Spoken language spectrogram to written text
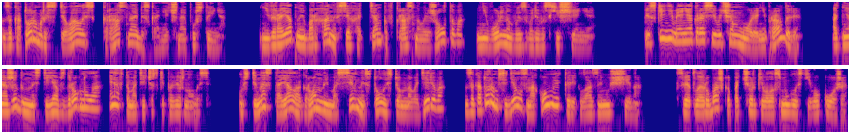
за которым расстилалась красная бесконечная пустыня. Невероятные барханы всех оттенков красного и желтого невольно вызвали восхищение. Пески не менее красивы, чем море, не правда ли? От неожиданности я вздрогнула и автоматически повернулась. У стены стоял огромный массивный стол из темного дерева, за которым сидел знакомый кореглазый мужчина. Светлая рубашка подчеркивала смуглость его кожи,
